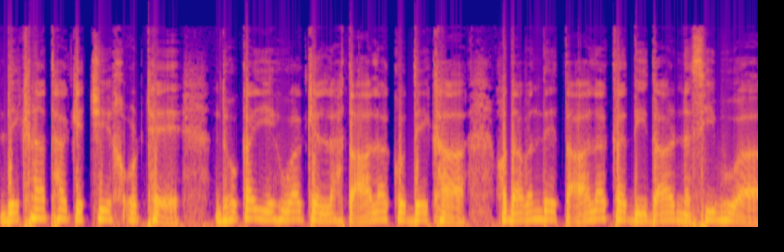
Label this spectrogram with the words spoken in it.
دیکھنا تھا کہ چیخ اٹھے، دھوکہ یہ ہوا کہ اللہ تعالیٰ کو دیکھا خدا وند تعالیٰ کا دیدار نصیب ہوا،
